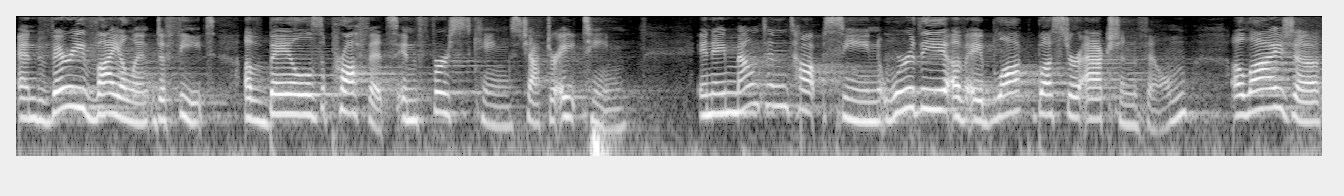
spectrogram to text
and very violent defeat of Baal's prophets in 1 Kings chapter 18. In a mountaintop scene worthy of a blockbuster action film, Elijah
